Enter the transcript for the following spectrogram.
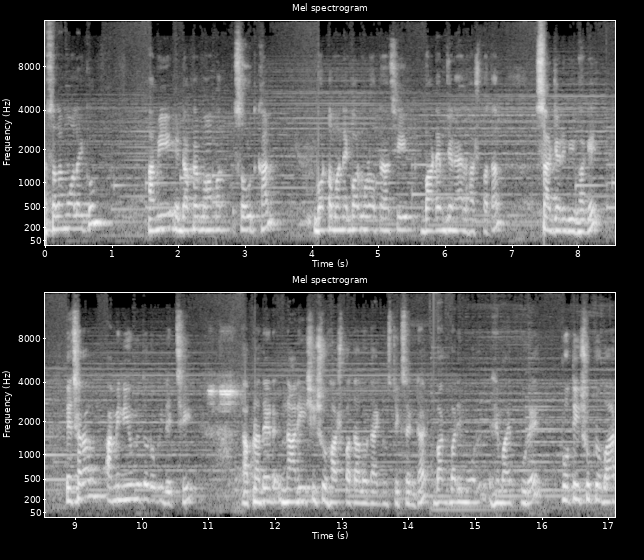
আসসালামু আলাইকুম। আমি ডক্টর মোহাম্মদ সৌদ খান, বর্তমানে কর্মরত আছি বাডেম জেনারেল হাসপাতাল, সার্জারি বিভাগে। এছাড়াও আমি নিয়মিত রোগী দেখছি। আপনাদের নারী শিশু হাসপাতাল ও ডায়াগনস্টিক সেন্টার বাগবাড়ি মোড়, হেমায়তপুরে প্রতি শুক্রবার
